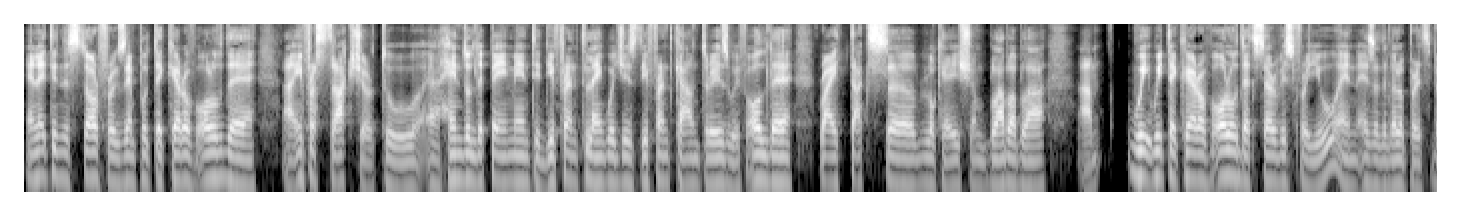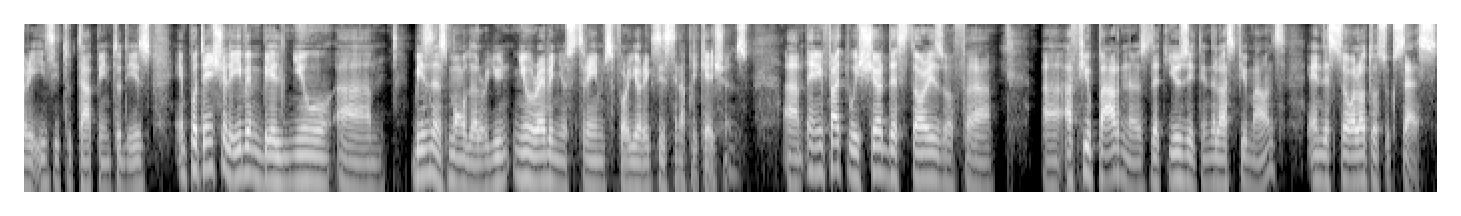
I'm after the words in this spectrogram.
and let in the store, for example, take care of all of the infrastructure to handle the payment in different languages, different countries with all the right tax location blah blah blah. Um, we, we take care of all of that service for you, and as a developer, it's very easy to tap into this and potentially even build new um, business model or new revenue streams for your existing applications. Um, and in fact, we shared the stories of. Uh, uh, a few partners that use it in the last few months and they saw a lot of success.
